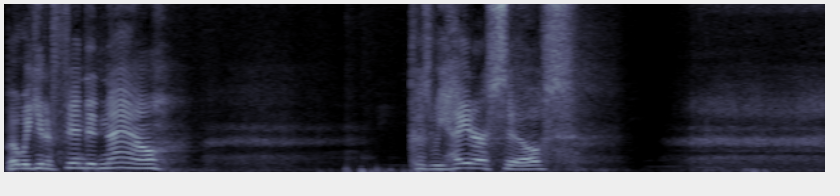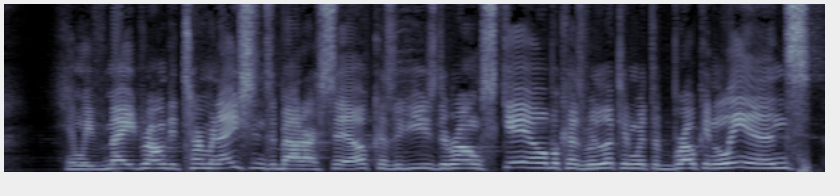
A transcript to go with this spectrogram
But we get offended now because we hate ourselves and we've made wrong determinations about ourselves because we've used the wrong scale because we're looking with a broken lens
